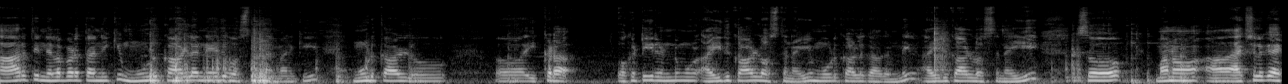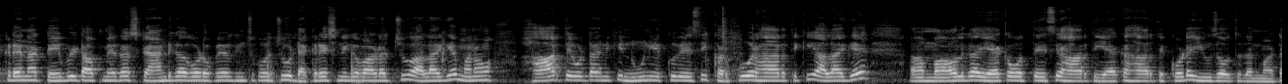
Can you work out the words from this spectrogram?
హారతి నిలబడటానికి మూడు కాళ్ళు అనేది వస్తున్నాయి మనకి. మూడు కాళ్ళు ఇక్కడ ఒకటి రెండు మూడు ఐదు కాళ్ళు వస్తున్నాయి. మూడు కాళ్ళు కాదండి. ఐదు కాళ్ళు వస్తున్నాయి. సో మనం యాక్చువల్గా ఎక్కడైనా టేబుల్ టాప్ మీద స్టాండ్గా కూడా ఉపయోగించుకోవచ్చు డెకరేషన్గా వాడచ్చు. అలాగే మనం హారతి ఇవ్వటానికి నూనె ఎక్కువ వేసి కర్పూర హారతికి అలాగే మామూలుగా ఏక ఒత్తేసి హారతి ఏక హారతికి కూడా యూజ్ అవుతుంది అనమాట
